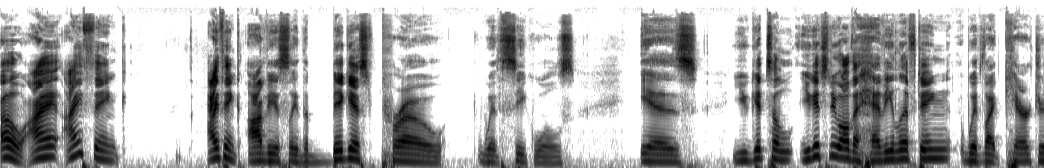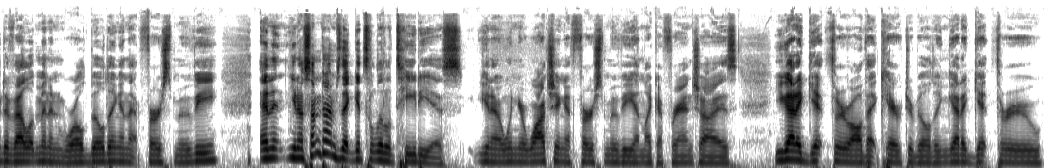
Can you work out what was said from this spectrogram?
Oh, I I think I think obviously the biggest pro with sequels is you get to you get to do all the heavy lifting with like character development and world building in that first movie. And it, you know sometimes that gets a little tedious you know when you're watching a first movie in like a franchise you got to get through all that character building you got to get through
